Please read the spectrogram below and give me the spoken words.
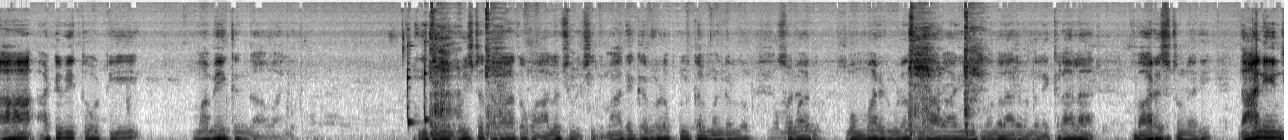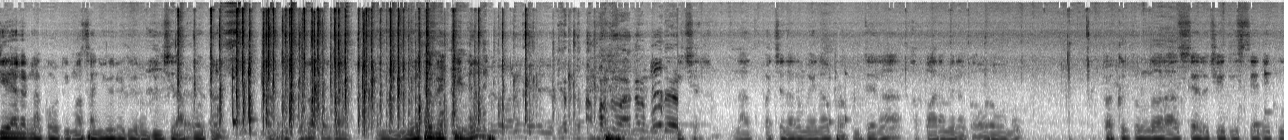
ఆ అటవీతోటి మమేకం కావాలి. ఇది ఊహించిన తర్వాత ఒక ఆలోచన వచ్చింది. మా దగ్గర కూడా పుల్కల్ మండలంలో సుమారు బొమ్మారెడ్డి కూడా సుమారు ఆరు ఐదు వందల ఆరు వందల ఎకరాల ఫారెస్ట్ ఉన్నది. దాన్ని ఏం చేయాలని నాకు ఒకటి మా సంజీవ్ రెడ్డి గారు పిలిచి నాకు ఒకటి మేత పెట్టింది నాకు పచ్చదనమైన ప్రకృతి అయినా అపారమైన గౌరవము. ప్రకృతి ఉన్న రహస్యాలు ఛేదిస్తే నీకు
